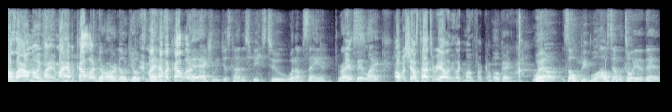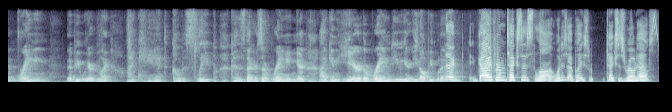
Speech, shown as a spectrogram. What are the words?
I was like, I don't know, it might, it might have a color. there are no jokes. It might That have is- a color. That actually just kind of speaks to what I'm saying, right? Yes. That like Oh, Michelle's tied to reality like a motherfucker. Okay. Well, so people, I was telling Latoya that ringing that people hear be like, I can't go to sleep because there's a ringing. and I can hear the ring. Do you hear? You know, people that like, The guy from Texas Long, what is that place? Texas Roadhouse.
